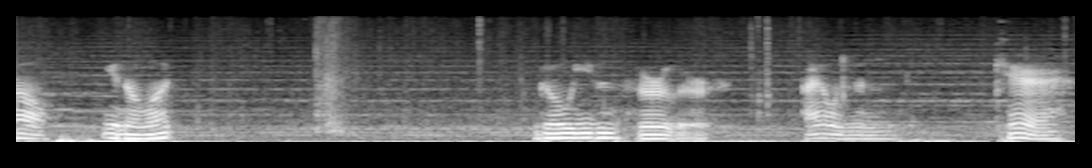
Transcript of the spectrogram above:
Hell, you know what? Go even further. I don't even care.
